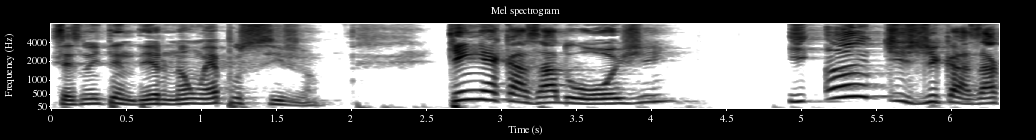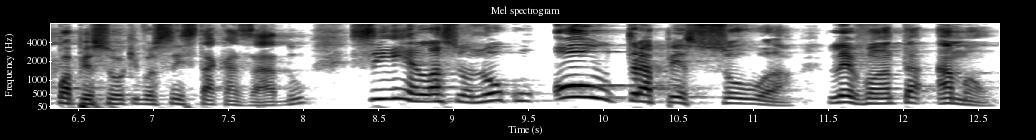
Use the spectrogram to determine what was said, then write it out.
Vocês não entenderam, não é possível. Quem é casado hoje e antes de casar com a pessoa que você está casado, se relacionou com outra pessoa, levanta a mão.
